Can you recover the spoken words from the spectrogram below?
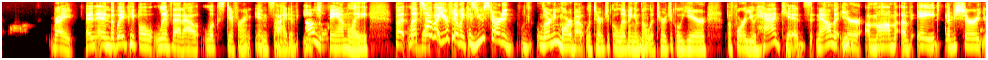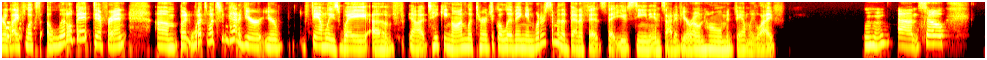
Right. And and the way people live that out looks different inside of oh, each oh, yeah. family. But let's exactly. talk about your family because you started learning more about liturgical living in the liturgical year before you had kids. Now that mm-hmm. you're a mom of 8, I'm sure your life looks a little bit different. Um, but what's what's been kind of your your family's way of uh, taking on liturgical living and what are some of the benefits that you've seen inside of your own home and family life? Mm-hmm. Um, so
